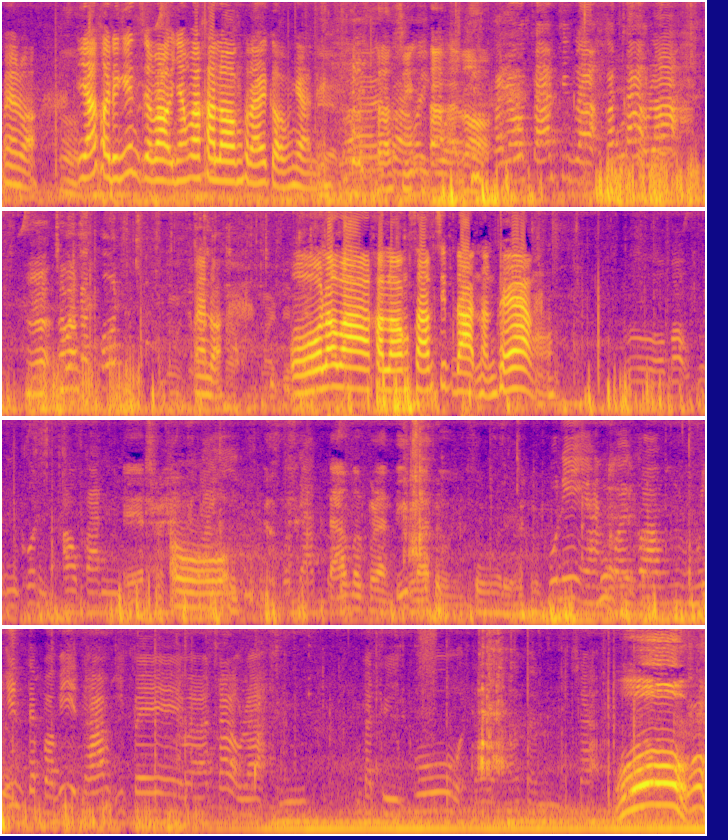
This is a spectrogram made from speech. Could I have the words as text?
แม่นบ่อีหยังเคยได้ยินจะเว้าอีหยังว่าคาลองเท่าไหร่ก่อนอย่างนี้ ta sĩ à nó ไปรอสามสิบละกับข้าวละมันกับคนแม่นบ่โอ้แล้วว่าคาลอง30ด่านหันแพงเออเบาคนคนเอากันโอ้ tám mươi phần tí ba tuổi ผู้นี้หันไปก็หู ยินแต่ปะวีถามอีเปว่าเช้าละกะตีพูดเช้า ô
